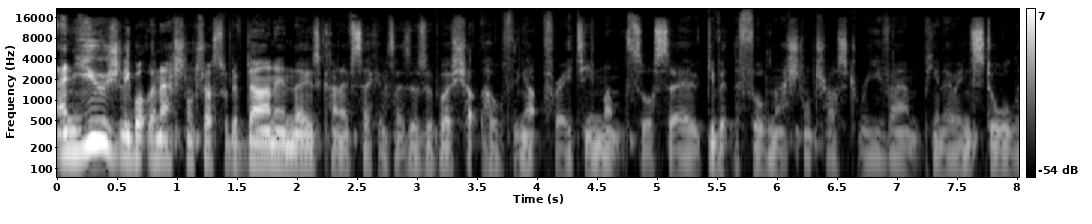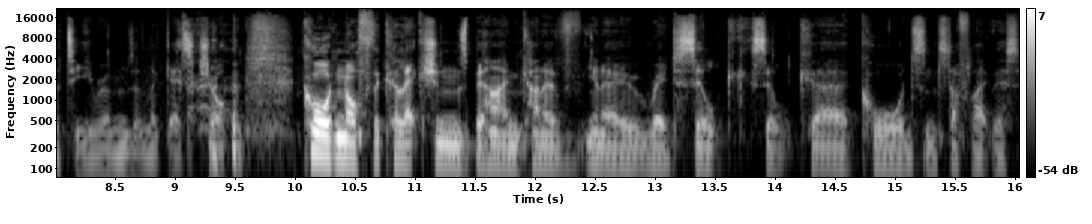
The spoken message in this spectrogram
And usually, what the National Trust would have done in those kind of circumstances was shut the whole thing up for 18 months or so, give it the full National Trust revamp, you know, install the tea rooms and the guest shop, and cordon off the collections behind kind of, you know, red silk, silk uh, cords and stuff like this.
